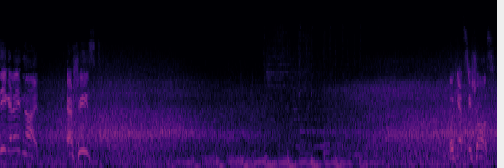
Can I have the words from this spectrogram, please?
Die Gelegenheit. Er schießt. Und jetzt die Chance.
